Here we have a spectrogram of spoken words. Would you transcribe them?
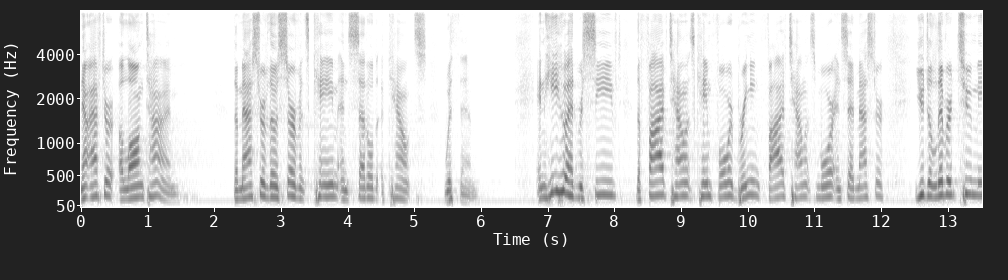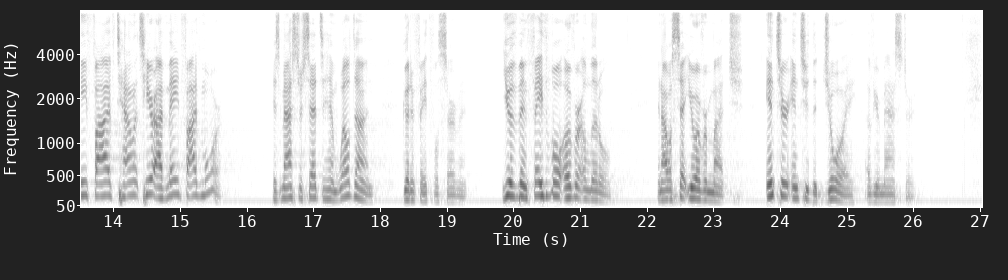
Now, after a long time, the master of those servants came and settled accounts with them. And he who had received the five talents came forward, bringing five talents more, and said, Master, you delivered to me five talents. Here, I've made five more. His master said to him, Well done, good and faithful servant. You have been faithful over a little, and I will set you over much. Enter into the joy of your master.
